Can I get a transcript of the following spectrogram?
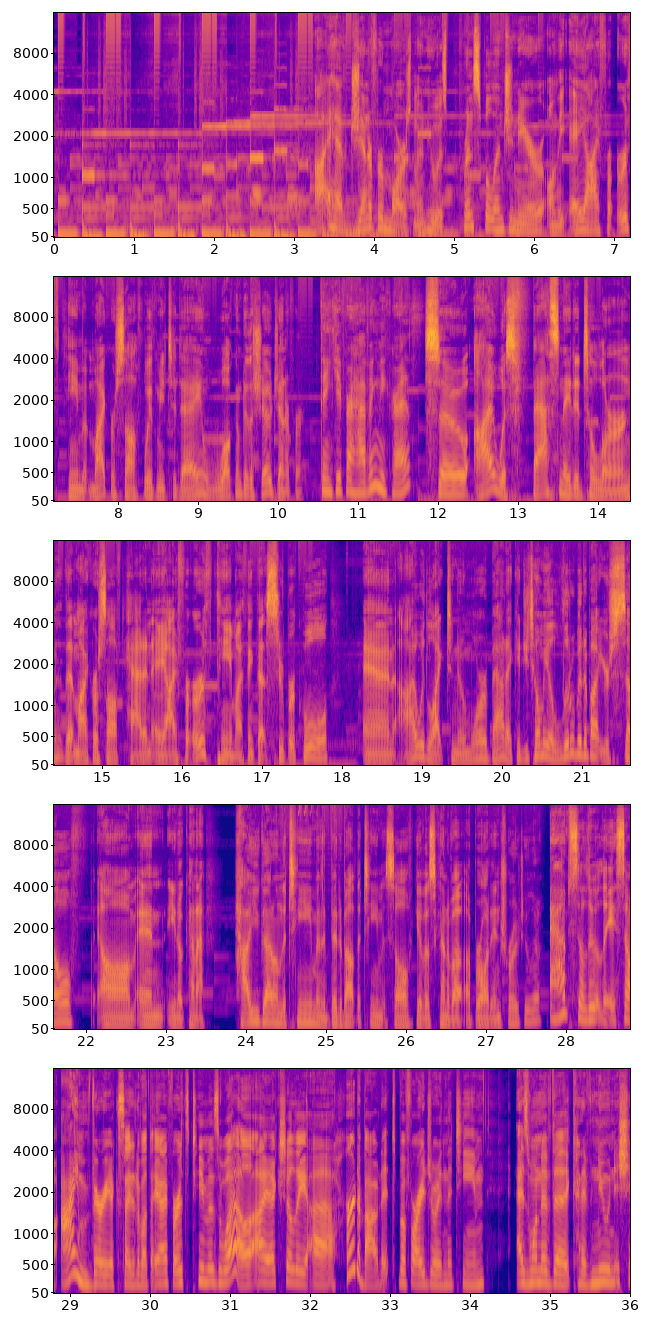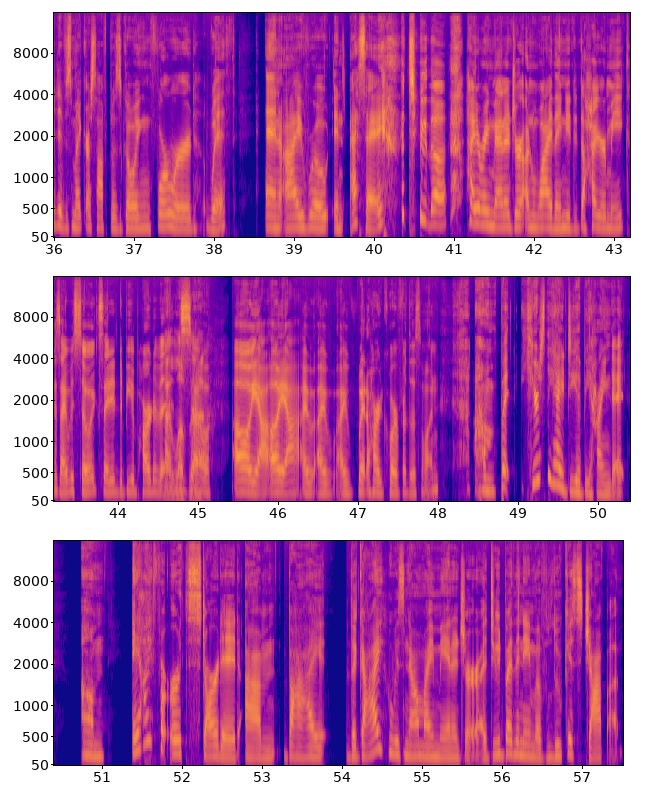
I have Jennifer Marsman, who is principal engineer on the AI for Earth team at Microsoft, with me today. Welcome to the show, Jennifer. Thank you for having me, Chris. So, I was fascinated to learn that Microsoft had an AI for Earth team. I think that's super cool. And I would like to know more about it. Could you tell me a little bit about yourself um, and, you know, kind of how you got on the team and a bit about the team itself. Give us kind of a, a, broad intro to it. Absolutely. So I'm very excited about the AI for Earth team as well. I actually uh, heard about it before I joined the team as one of the kind of new initiatives Microsoft was going forward with. And I wrote an essay to the hiring manager on why they needed to hire me because I was so excited to be a part of it. I love so, that. Oh yeah, oh yeah. I, I, I went hardcore for this one. Um, but here's the idea behind it. Um, AI for Earth started um, by the guy who is now my manager, a dude by the name of Lucas Joppa.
